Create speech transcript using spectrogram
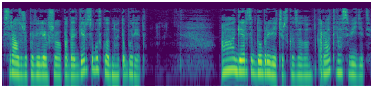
сразу же повелевшего подать герцогу складной табурет. «А, герцог, добрый вечер», — сказал он, — «рад вас видеть».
